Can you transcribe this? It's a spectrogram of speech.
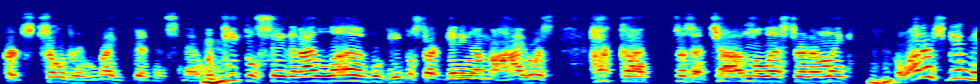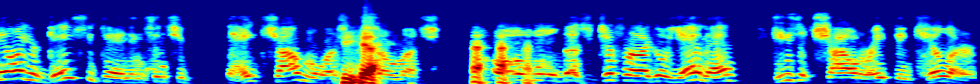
hurts children. My goodness, man. Mm-hmm. When people say that, I love when people start getting on the high horse. Oh God, there's a child molester, and I'm like, mm-hmm. well, why don't you give me all your Gacy paintings since you hate child molesting yeah. so much? oh well, that's different. I go, yeah, man. He's a child raping killer.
